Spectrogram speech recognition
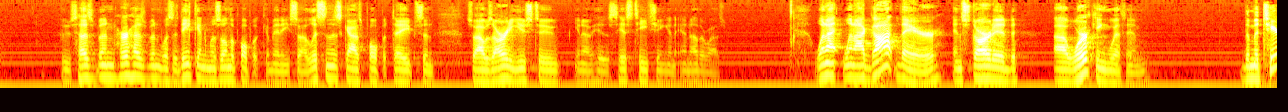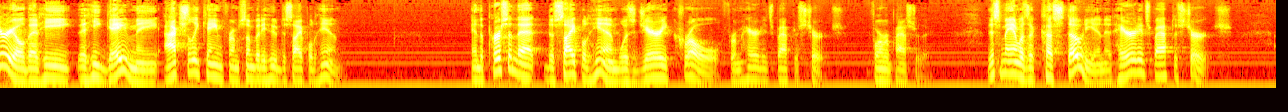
whose husband, her husband, was a deacon and was on the pulpit committee. So I listened to this guy's pulpit tapes, and so I was already used to you know his his teaching and, and otherwise. When I when I got there and started uh, working with him, the material that he that he gave me actually came from somebody who discipled him. And the person that discipled him was Jerry Kroll from Heritage Baptist Church, former pastor there. This man was a custodian at Heritage Baptist Church.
